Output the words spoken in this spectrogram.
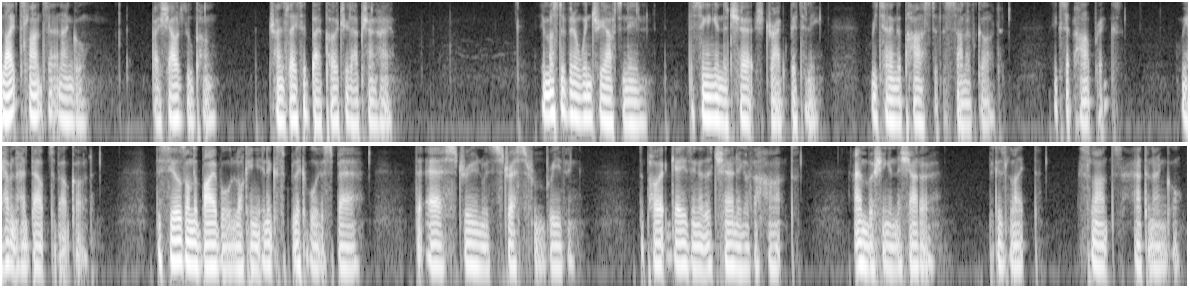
Light Slants at an Angle by Xiao Zupeng, translated by Poetry Lab Shanghai. It must have been a wintry afternoon. The singing in the church dragged bitterly, retelling the past of the Son of God, except heartbreaks. We haven't had doubts about God. The seals on the Bible locking inexplicable despair, the air strewn with stress from breathing, the poet gazing at the churning of the heart ambushing in the shadow, because light slants at an angle.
